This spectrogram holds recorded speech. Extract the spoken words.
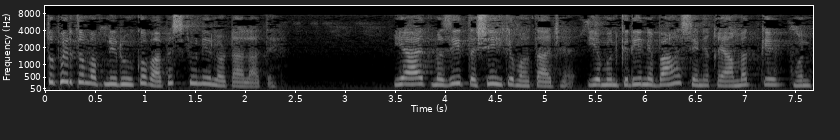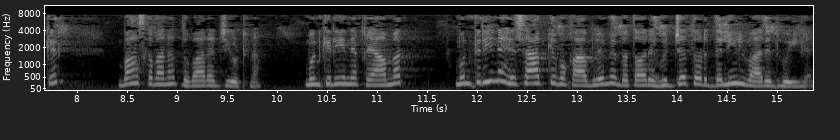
تو پھر تم اپنی روح کو واپس کیوں نہیں لوٹا لاتے؟ یہ آیت مزید تشریح کے محتاج ہے۔ یہ منکرین باس یعنی قیامت کے منکر باس کا مانا دوبارہ جی اٹھنا۔ منکرین قیامت، منکرین حساب کے مقابلے میں بطور حجت اور دلیل وارد ہوئی ہے۔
